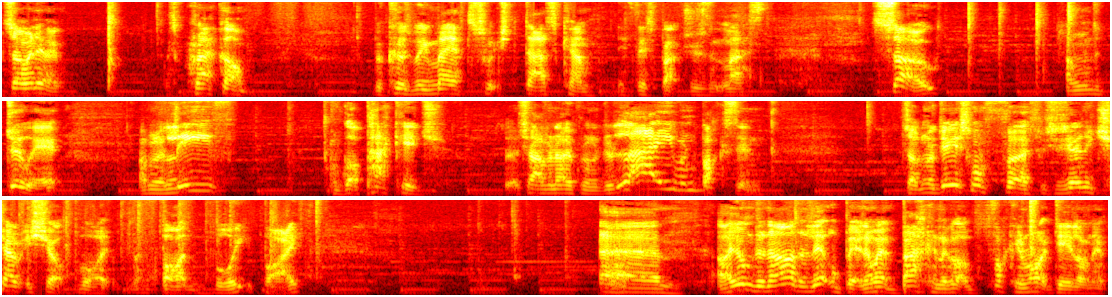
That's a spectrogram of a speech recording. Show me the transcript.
So anyway, let's crack on because we may have to switch to Dazcam if this battery doesn't last. So I'm going to do it. I'm going to leave. I've got a package which I haven't opened. I'm going to do live unboxing. So I'm going to do this one first, which is the only charity shop boy, by boy, by. Um, I ummed and ahed a little bit and I went back and I got a fucking right deal on it.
